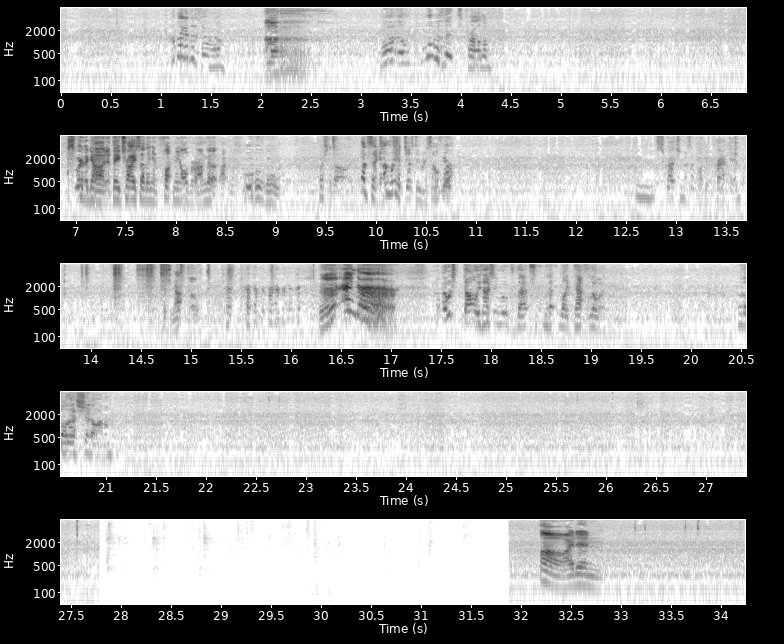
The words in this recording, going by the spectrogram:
Go back to the film room. Ugh. What, what was its problem? I swear to God, if they try something and fuck me over, I'm gonna. Ooh. Push it on. One second, I'm readjusting myself here. Mm, scratching myself like a crackhead. It's not though. Uh, Anger. I wish dollies actually moved that, like that fluid. With all that shit on them. Oh, I didn't.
